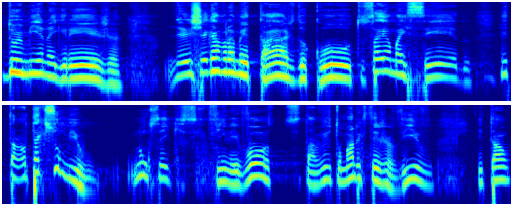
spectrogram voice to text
dormia na igreja, ele chegava na metade do culto, saía mais cedo e tal, até que sumiu. Não sei que fim levou, se está vivo, tomara que esteja vivo e tal.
